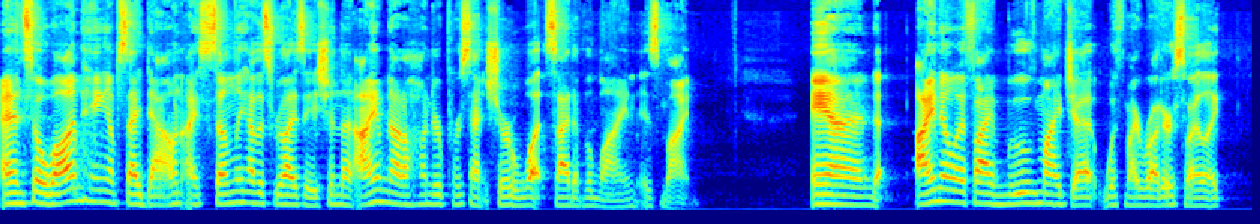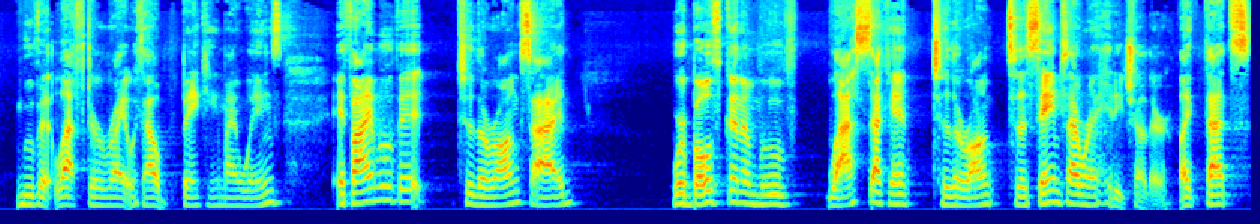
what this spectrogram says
And so while I'm hanging upside down, I suddenly have this realization that I am not 100% sure what side of the line is mine. And I know if I move my jet with my rudder, so I like move it left or right without banking my wings, if I move it to the wrong side, we're both going to move last second to the wrong to the same side we're going to hit each other. Like that's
